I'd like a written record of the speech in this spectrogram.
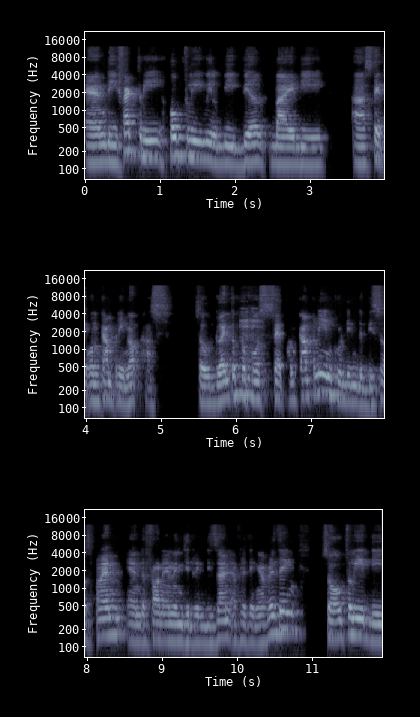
And the factory hopefully will be built by the uh, state-owned company, not us. So we're going to propose mm. state-owned company, including the business plan and the front-end engineering design, everything, everything. So hopefully the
